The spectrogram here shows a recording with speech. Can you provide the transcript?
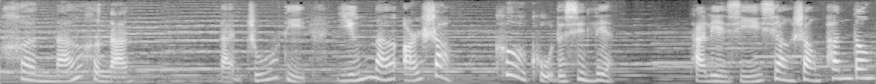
很难很难。但朱迪迎难而上，刻苦的训练。他练习向上攀登、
